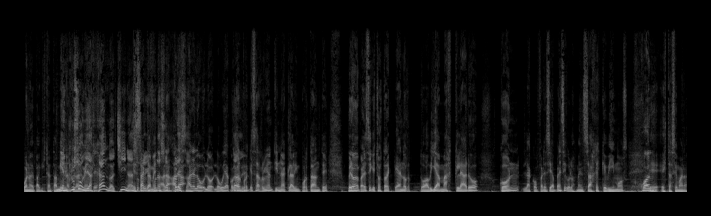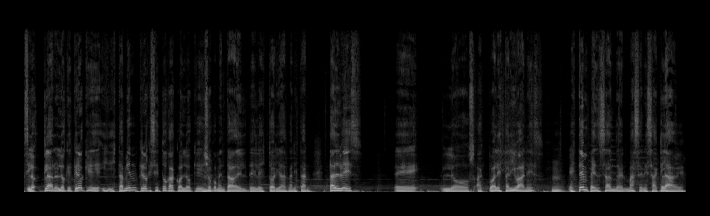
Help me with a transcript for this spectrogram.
bueno, de Pakistán también. Incluso viajando a China, eso porque fue Exactamente. una Ahora, ahora- lo, lo- lo voy a contar Dale. porque esa reunión tiene una clave importante, pero me parece que esto está quedando todavía más claro con la conferencia de prensa y con los mensajes que vimos Juan, eh, esta semana. Sí. Lo- claro, lo que creo que, y, y también creo que se toca con lo que yo Mm. comentaba del- de, la historia de Afganistán. Tal vez eh, los actuales talibanes Hmm. estén pensando en, más en esa clave,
